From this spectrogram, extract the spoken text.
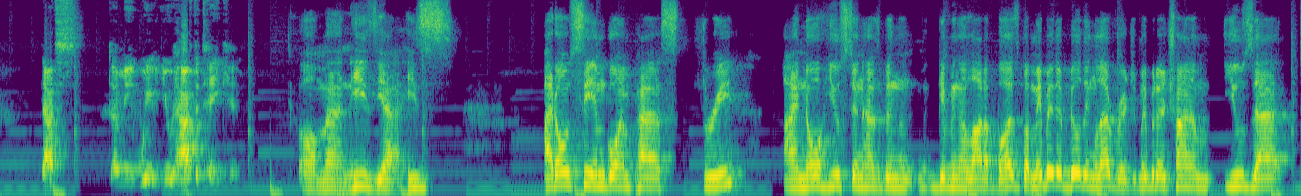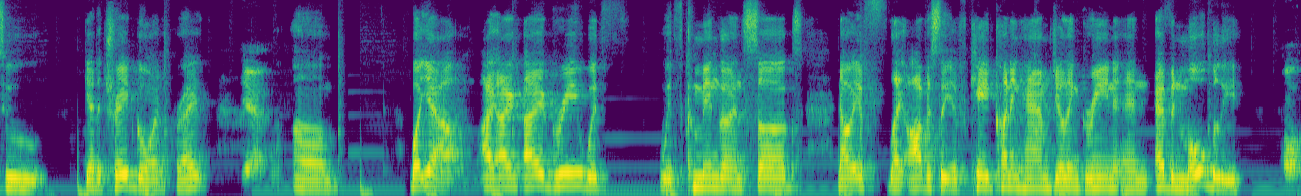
that's. I mean, we you have to take him. Oh man, he's yeah, he's. I don't see him going past three. I know Houston has been giving a lot of buzz, but maybe they're building leverage. Maybe they're trying to use that to get a trade going, right? Yeah. Um, but yeah, I, I, I agree with with Kuminga and Suggs. Now, if like obviously if Cade Cunningham, Jalen Green, and Evan Mobley, oh,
